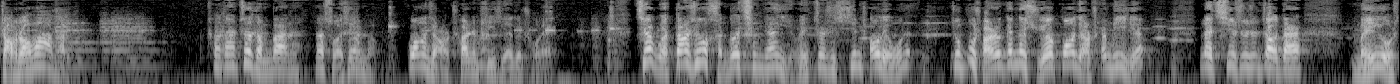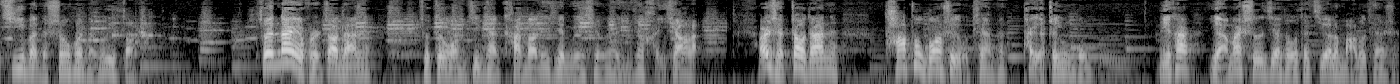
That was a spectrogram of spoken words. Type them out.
找不着袜子了。赵丹这怎么办呢？那索性吧，光脚穿着皮鞋就出来了。结果当时有很多青年以为这是新潮流呢，就不少人跟他学光脚穿皮鞋。那其实是赵丹没有基本的生活能力造成的。所以那一会儿赵丹呢，就跟我们今天看到的一些明星啊，已经很像了。而且赵丹呢，他不光是有天分，他也真用功。你看，演完《十字街头》，他接了《马路天使》。《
